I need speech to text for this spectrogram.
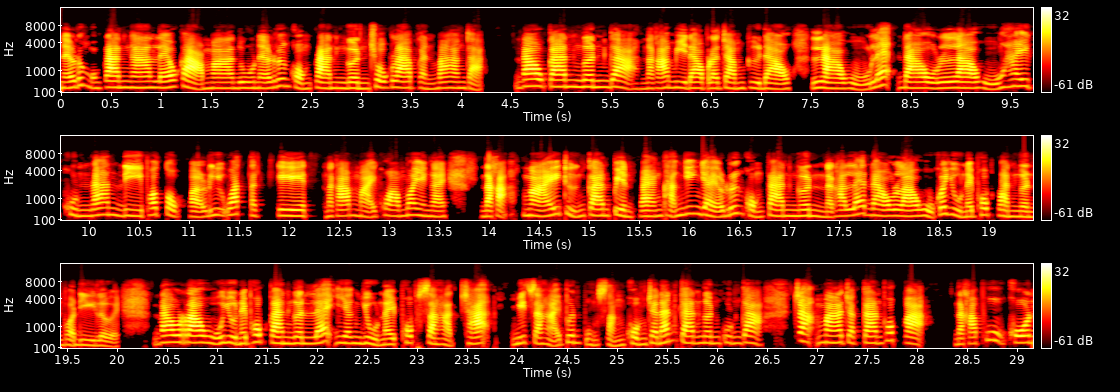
ในเรื่องของการงานแล้วค่ะ มาดูในเรื่องของการเงินโชคลาภกันบ้างค่ะ ดาวการเงินค่ะนะคะ มีดาวประจำคือดาวราหูและดาวราหูให้คุณด้านดี เพราะตกปริวัตเกตนะคะ หมายความว่ายังไงนะคะ หมายถึงการเปลี่ยนแปลงครั้งยิ่งใหญ่เรื่องของการเงินนะคะ และดาวราหูก็อยู่ในภพการเงินพอดีเลย ดาวราหูอยู่ในภพการเงินและยังอยู่ในภพสหัชชะ มิตรสหายเพื่อนฝูงสังคม ฉะนั้นการเงินคุณค่ะจะมาจากการพบปะนะคะผู้คน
